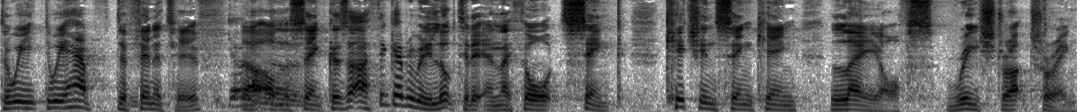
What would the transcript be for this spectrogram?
Do we, do we have definitive uh, on the sink? Because I think everybody looked at it and they thought sink, kitchen sinking, layoffs, restructuring.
